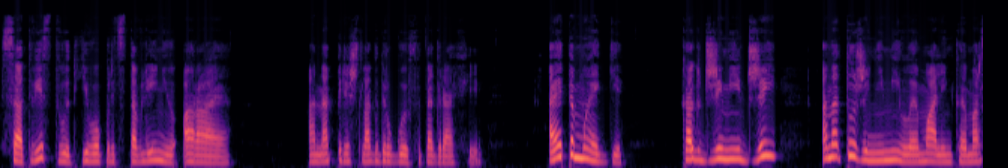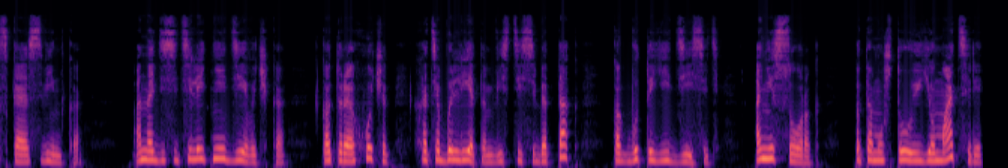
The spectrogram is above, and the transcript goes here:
соответствует его представлению о рае. Она перешла к другой фотографии. А это Мэгги. Как Джимми и Джей, она тоже не милая маленькая морская свинка. Она десятилетняя девочка, которая хочет хотя бы летом вести себя так, как будто ей десять, а не сорок, потому что у ее матери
